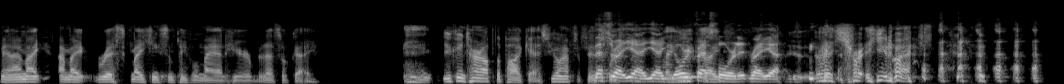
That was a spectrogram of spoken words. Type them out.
man i might i might risk making some people mad here but that's okay you can turn off the podcast you don't have to finish That's right. Yeah, yeah. Like, or you- fast like, forward it. Right. Yeah. that's right you don't have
